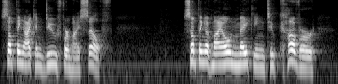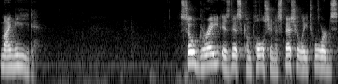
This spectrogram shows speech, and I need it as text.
something I can do for myself, something of my own making to cover my need. So great is this compulsion, especially towards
